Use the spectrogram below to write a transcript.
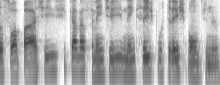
a sua parte e ficar na frente, nem que seja por três pontos, né?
